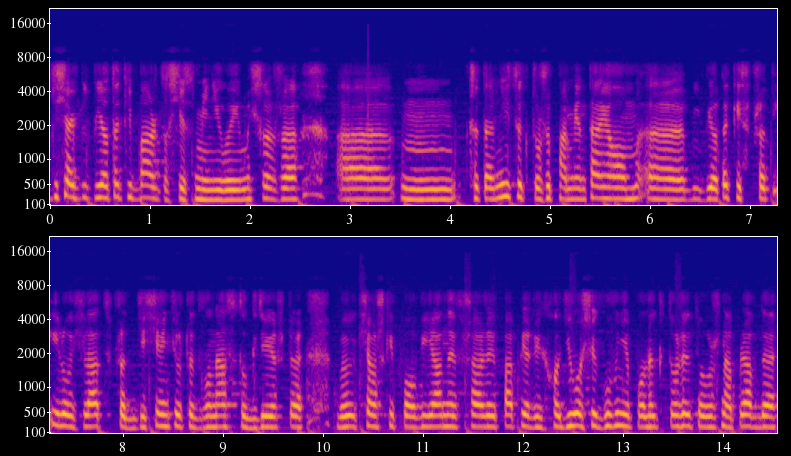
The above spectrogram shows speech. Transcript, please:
dzisiaj biblioteki bardzo się zmieniły i myślę, że e, mm, czytelnicy, którzy pamiętają biblioteki sprzed iluś lat, sprzed 10 czy 12, gdzie jeszcze były książki poowijane w szary papier i chodziło się głównie po lektury, to już naprawdę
